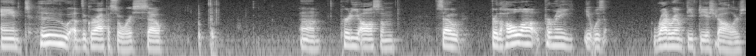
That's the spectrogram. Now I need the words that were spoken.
and two of the Gryposaurus. So, um, pretty awesome. So, for the whole lot, for me, it was right around 50 ish dollars.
